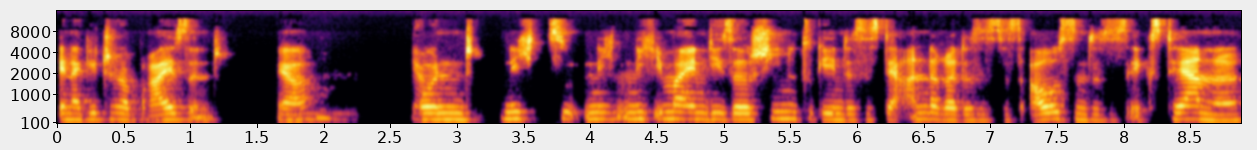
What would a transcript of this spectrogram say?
energetischer Brei sind ja. Mhm. Ja. Und nicht, zu, nicht, nicht immer in diese Schiene zu gehen, das ist der andere, das ist das Außen, das ist Externe,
